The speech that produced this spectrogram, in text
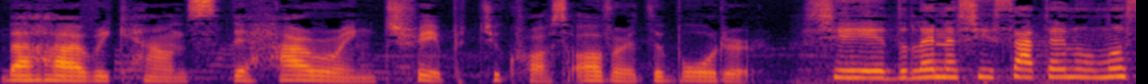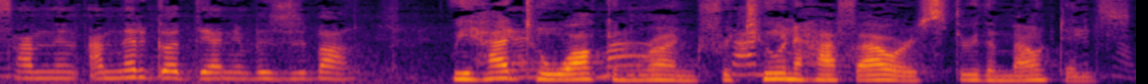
Baha recounts the harrowing trip to cross over the border. We had to walk and run for two and a half hours through the mountains.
